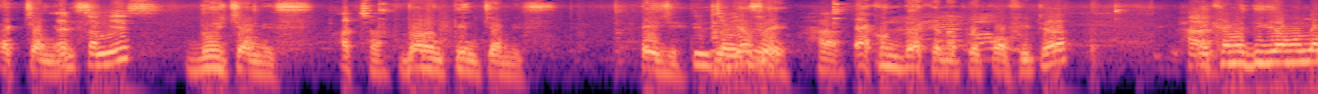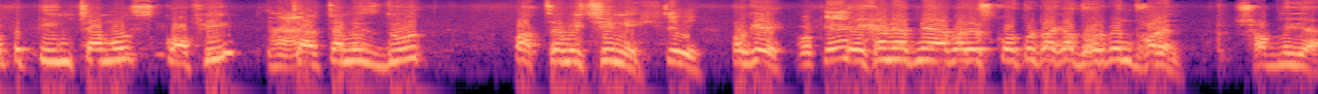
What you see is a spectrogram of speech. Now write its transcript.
এক এক চামচ? দুই চামচ। আচ্ছা। ধরেন তিন চামচ। এই যে ঠিক আছে? হ্যাঁ। এখন দেখেন আপনার কফিটা। হ্যাঁ। এখানে দিলাম হলো আপনার তিন চামচ কফি হ্যাঁ। চার চামচ দুধ পাঁচ চামচ চিনি। চিনি। ওকে? Okay. এখানে আপনি অ্যাভারেজ কত টাকা ধরবেন? ধরেন সব মিলিয়ে।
